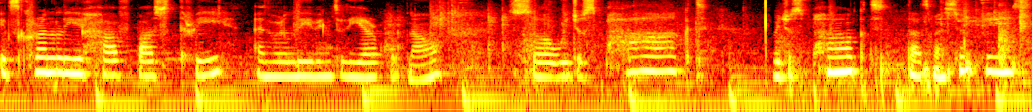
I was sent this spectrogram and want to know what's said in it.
It's currently half past three and we're leaving to the airport now. So we just packed we just packed. That's my suitcase.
